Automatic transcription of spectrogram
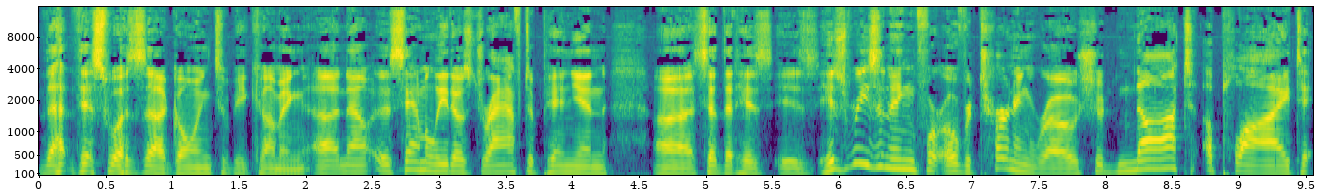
that this was uh, going to be coming. Uh, now, uh, Sam Alito's draft opinion uh, said that his, his his reasoning for overturning Roe should not apply to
